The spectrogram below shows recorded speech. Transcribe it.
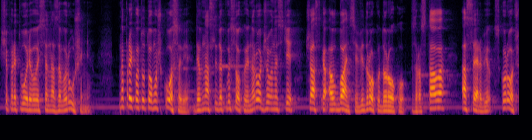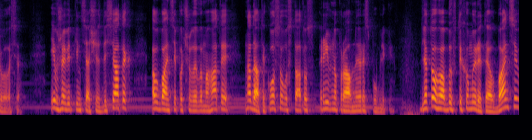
що перетворювалися на заворушення. Наприклад, у тому ж Косові, де внаслідок високої народжуваності частка албанців від року до року зростала, а сербів скорочувалася. І вже від кінця 60-х албанці почали вимагати надати Косову статус рівноправної республіки. Для того, аби втихомирити албанців,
